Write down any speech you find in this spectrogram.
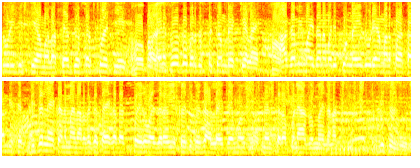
जोडी दिसते आम्हाला त्याच जोशात पळते हो, सुद्धा जबरदस्त कमबॅक केलाय. हो. आगामी मैदानामध्ये पुन्हा ही जोडी आम्हाला पळताना दिसेल. दिसेल नाही एखाद्या मैदानात. कसं एखादा पैरवा जरा इकडे तिकडे झालाय त्यामुळे नंतर आपण अजून मैदानात दिसेल जोडी.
